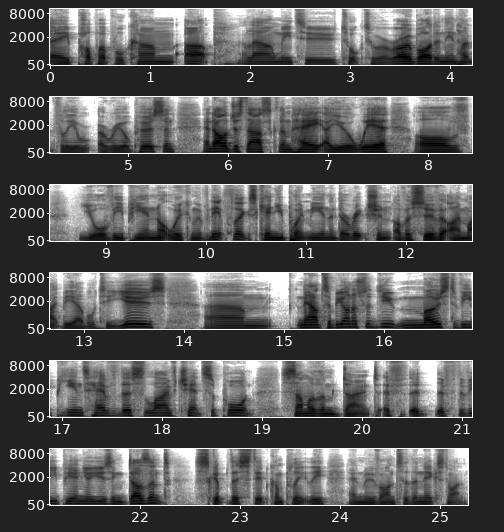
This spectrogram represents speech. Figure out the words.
a pop up will come up allowing me to talk to a robot and then hopefully a, a, real person. And I'll just ask them, hey, are you aware of your VPN not working with Netflix? Can you point me in the direction of a server I might be able to use? Um, now, to be honest with you, most VPNs have this live chat support. Some of them don't. If if the VPN you're using doesn't, skip this step completely and move on to the next one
